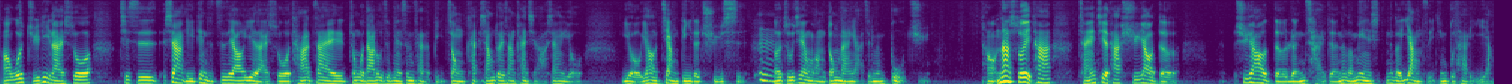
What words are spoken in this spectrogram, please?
啊，我举例来说。其实，像以电子制药业来说，它在中国大陆这边生产的比重看相对上看起来好像有有要降低的趋势，嗯，而逐渐往东南亚这边布局。好，那所以它产业界它需要的需要的人才的那个面那个样子已经不太一样。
